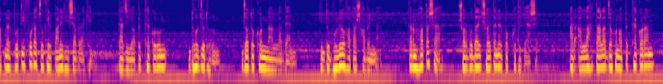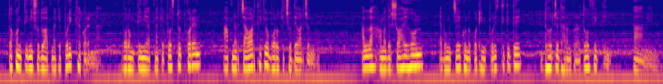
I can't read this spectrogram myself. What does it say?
আপনার প্রতি ফোটা চোখের পানির হিসাব রাখেন। কাজেই অপেক্ষা করুন, ধৈর্য ধরুন, যতক্ষণ না আল্লাহ দেন। কিন্তু ভুলেও হতাশ হবেন না, কারণ হতাশা সর্বদাই শয়তানের পক্ষ থেকে আসে। আর আল্লাহ তালা যখন অপেক্ষা করান তখন তিনি শুধু আপনাকে পরীক্ষা করেন না, বরং তিনি আপনাকে প্রস্তুত করেন আপনার চাওয়ার থেকেও বড় কিছু দেওয়ার জন্য। আল্লাহ আমাদের সহায় হন এবং যে কোনো কঠিন পরিস্থিতিতে ধৈর্য ধারণ করার তৌফিক দিন। আমিন।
